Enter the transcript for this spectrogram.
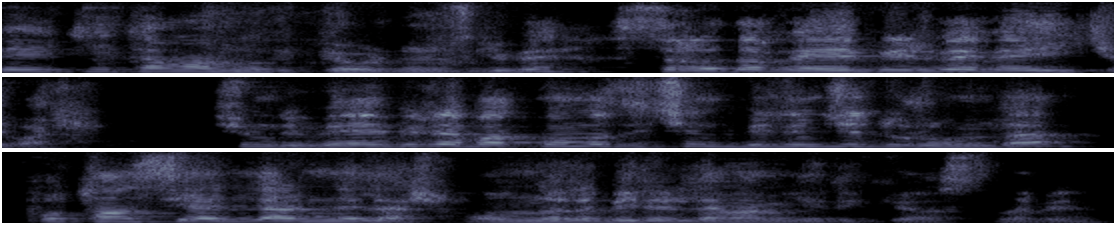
T2'yi tamamladık gördüğünüz gibi. Sırada V1 ve V2 var. Şimdi V1'e bakmamız için birinci durumda potansiyeller neler? Onları belirlemem gerekiyor aslında benim.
